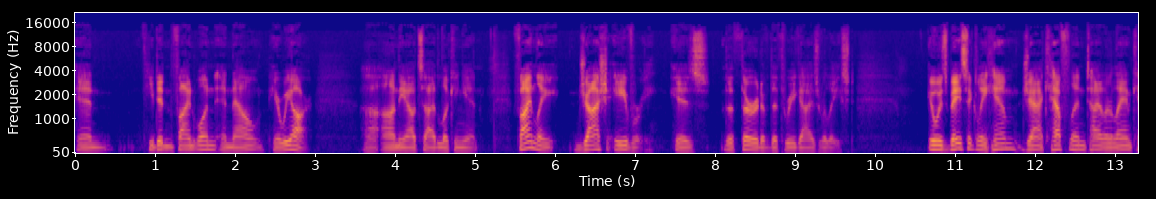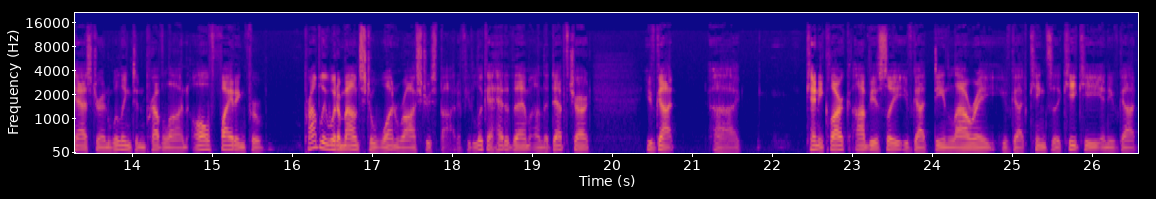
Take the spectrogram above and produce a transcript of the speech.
And he didn't find one, and now here we are uh, on the outside looking in. Finally, Josh Avery is the third of the three guys released. It was basically him, Jack Heflin, Tyler Lancaster, and Willington Previlon all fighting for probably what amounts to one roster spot. If you look ahead of them on the depth chart, you've got uh, Kenny Clark, obviously. You've got Dean Lowry. You've got Kingsley Keke, and you've got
